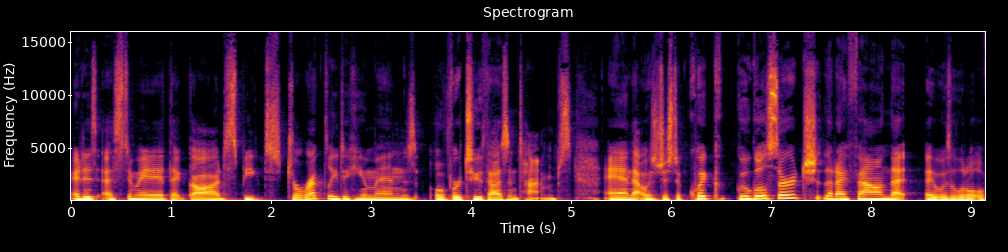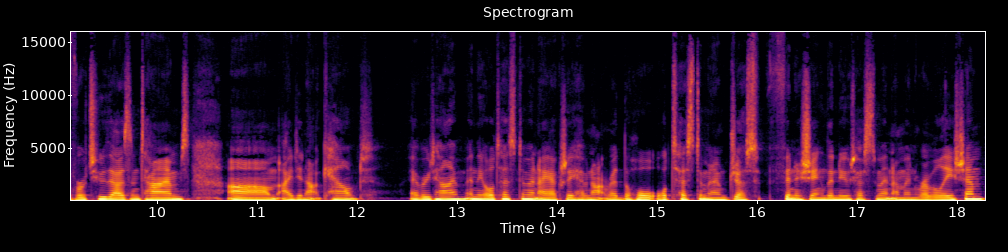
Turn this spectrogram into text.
it is estimated that God speaks directly to humans over 2,000 times. And that was just a quick Google search that I found that it was a little over 2,000 times. Um, I did not count every time in the Old Testament. I actually have not read the whole Old Testament. I'm just finishing the New Testament. I'm in Revelation.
